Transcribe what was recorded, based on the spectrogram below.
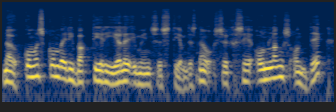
Nou, kom ons kom by die bakterieële immuunstelsel. Dis nou so gesê onlangs ontdek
